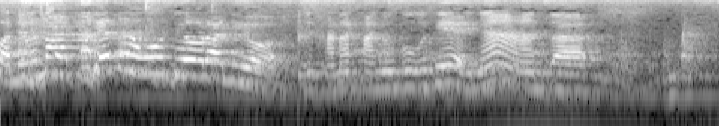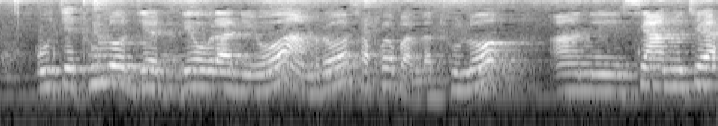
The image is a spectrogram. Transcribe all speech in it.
भनेर नाच्थेन ऊ देउरानी हो। खाना खानु गएको थिएँ होइन अन्त ऊ चाहिँ ठुलो देउरानी हो हाम्रो सबैभन्दा ठुलो। अनि सानो चाहिँ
